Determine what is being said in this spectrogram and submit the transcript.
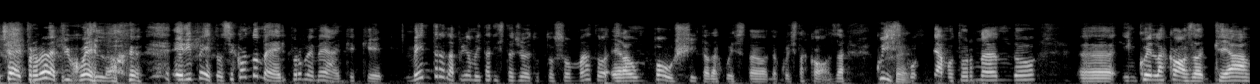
cioè, il problema è più quello. E ripeto, secondo me il problema è anche che mentre la prima metà di stagione tutto sommato era un po' uscita da questa, da questa cosa, qui Sì. stiamo tornando eh, in quella cosa che ha, ha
